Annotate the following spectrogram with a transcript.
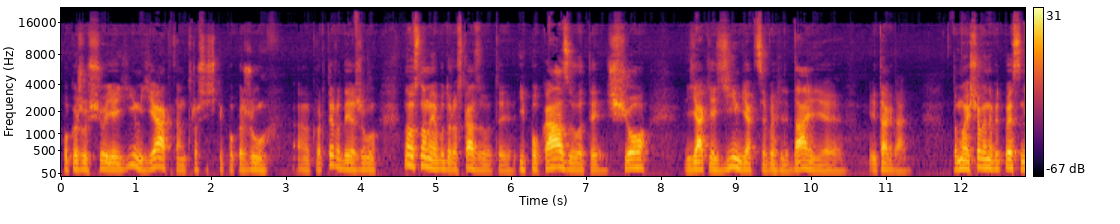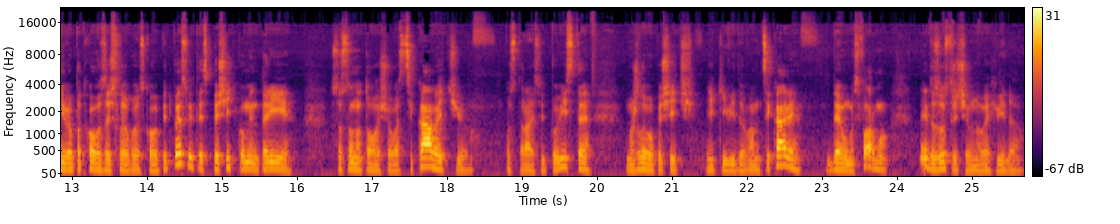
покажу, що я їм, як там, трошечки покажу е, квартиру, де я живу. Ну, в основному я буду розказувати і показувати, що, як я їм, як це виглядає і так далі. Тому, якщо ви не підписані випадково зайшли, обов'язково підписуйтесь, пишіть коментарі стосовно того, що вас цікавить. Постараюсь відповісти. Можливо, пишіть, які відео вам цікаві. Дивимось форму. І до зустрічі в нових відео.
